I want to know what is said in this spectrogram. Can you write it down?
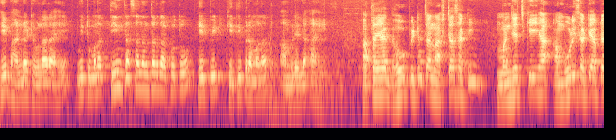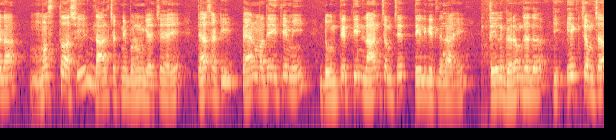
हे भांडं ठेवणार आहे. मी तुम्हाला तीन तासानंतर दाखवतो हे पीठ किती प्रमाणात आंबलेलं आहे. आता या गहू पिठाच्या नाश्त्यासाठी म्हणजेच की ह्या आंबोळीसाठी आपल्याला मस्त अशी लाल चटणी बनवून घ्यायची आहे. त्यासाठी पॅनमध्ये इथे मी दोन ते तीन लहान चमचे तेल घेतलेलं आहे. तेल गरम झालं की एक चमचा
